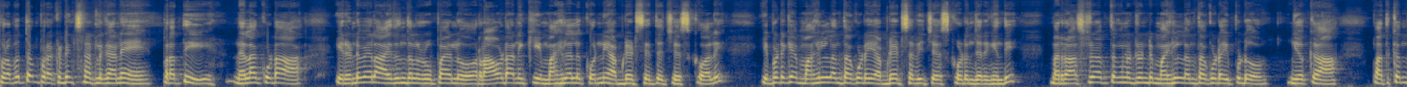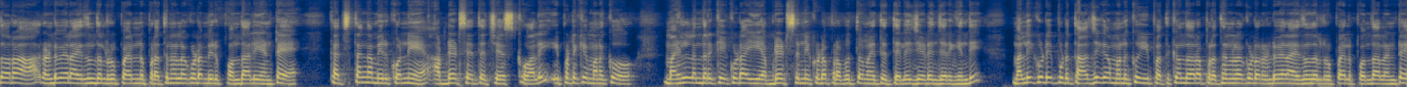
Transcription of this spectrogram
ప్రభుత్వం ప్రకటించినట్లుగానే ప్రతి నెల కూడా ఈ రెండు వేల ఐదు వందల రూపాయలు రావడానికి మహిళలు కొన్ని అప్డేట్స్ అయితే చేసుకోవాలి. ఇప్పటికే మహిళలంతా కూడా ఈ అప్డేట్స్ అవి చేసుకోవడం జరిగింది. మరి రాష్ట్ర వ్యాప్తంగా ఉన్నటువంటి మహిళలంతా కూడా ఇప్పుడు ఈ యొక్క పథకం ద్వారా రెండు వేల ఐదు వందల రూపాయలను ప్రతి నెల కూడా మీరు పొందాలి అంటే ఖచ్చితంగా మీరు కొన్ని అప్డేట్స్ అయితే చేసుకోవాలి. ఇప్పటికే మనకు మహిళలందరికీ కూడా ఈ అప్డేట్స్ అన్ని కూడా ప్రభుత్వం అయితే తెలియజేయడం జరిగింది. మళ్ళీ కూడా ఇప్పుడు తాజాగా మనకు ఈ పథకం ద్వారా ప్రతి నెల కూడా రెండు వేల ఐదు వందల రూపాయలు పొందాలంటే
